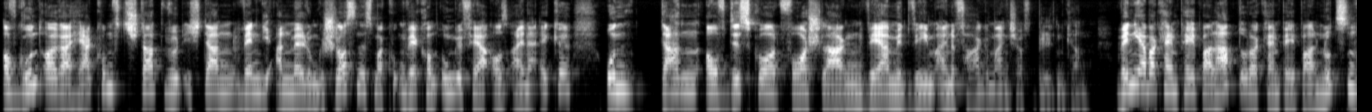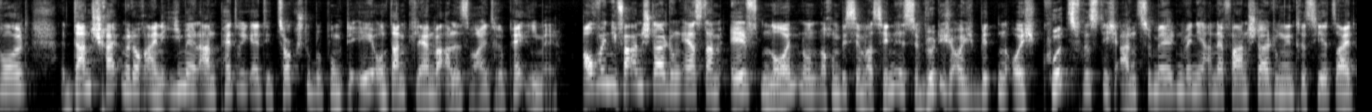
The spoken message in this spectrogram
Aufgrund eurer Herkunftsstadt würde ich dann, wenn die Anmeldung geschlossen ist, mal gucken, wer kommt ungefähr aus einer Ecke und dann auf Discord vorschlagen, wer mit wem eine Fahrgemeinschaft bilden kann. Wenn ihr aber kein PayPal habt oder kein PayPal nutzen wollt, dann schreibt mir doch eine E-Mail an patrick.zockstube.de und dann klären wir alles weitere per E-Mail. Auch wenn die Veranstaltung erst am 11.09. und noch ein bisschen was hin ist, würde ich euch bitten, euch kurzfristig anzumelden, wenn ihr an der Veranstaltung interessiert seid,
